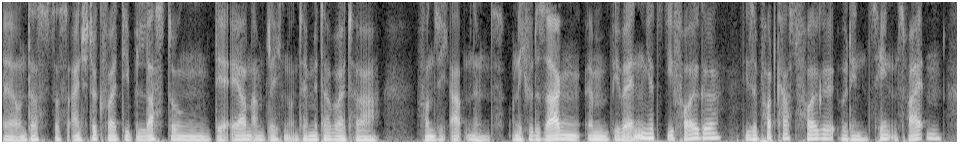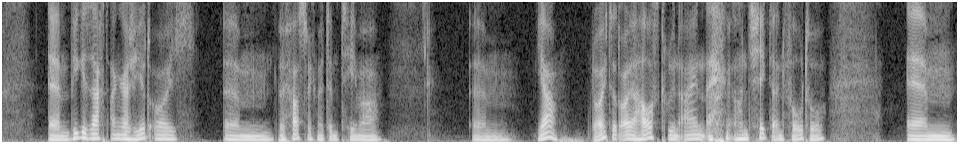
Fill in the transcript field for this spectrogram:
Äh, und dass das ein Stück weit die Belastung der Ehrenamtlichen und der Mitarbeiter von sich abnimmt. Und ich würde sagen, ähm, wir beenden jetzt die Folge, diese Podcast-Folge über den 10.2. Ähm, wie gesagt, engagiert euch, ähm, befasst euch mit dem Thema. Ja, leuchtet euer Haus grün ein und schickt ein Foto. Und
